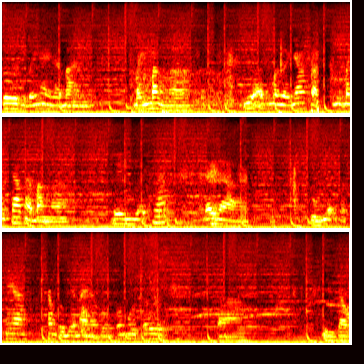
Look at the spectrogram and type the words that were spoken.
cơ thì bánh này là bằng bánh bằng uh, nhựa. Mọi người nhá còn những bánh khác là bằng ờ, uh, bên nhựa thép đây là tủ điện của xe. Trong tủ điện này là gồm có motor và bình dầu.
